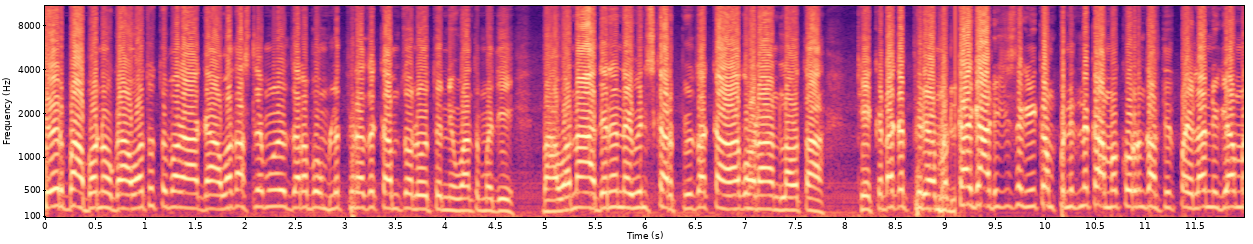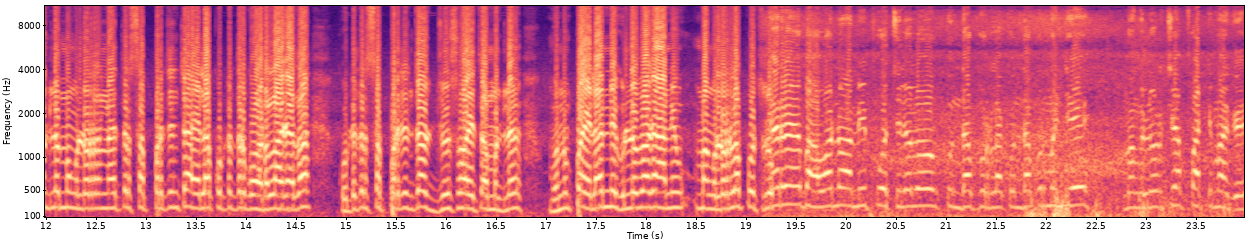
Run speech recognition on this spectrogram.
तर बाबानो गावात होतो बघा. गावात असल्यामुळे जरा बोंबलत फिरायचं काम चालू होतं निवांतमध्ये. भावानं आद्यानं नवीन स्कॉर्पिओचा काळा घोडा आणला होता. ठेकटाकत फिरूया म्हटलं. काय गाडीची सगळी कंपनीतनं कामं करून चालतात पहिला निघूया म्हटलं मंगळवार नाही तर सफरचंदच्या आईला कुठं तर घोडा लागायचा. कुठं तर सफरचंदचा ज्यूस व्हायचा म्हटलं. म्हणून पहिला निघलो बघा आणि मंगळूरला पोचलो. तर भावानो आम्ही पोचलेलो कुंदापूरला. कुंदापूर म्हणजे मंगळूरच्या पाठीमागे.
